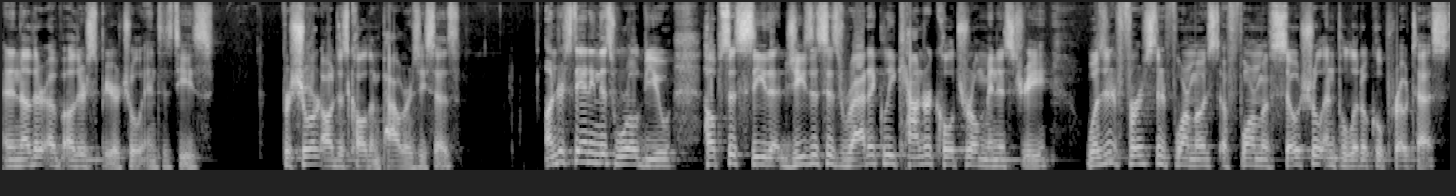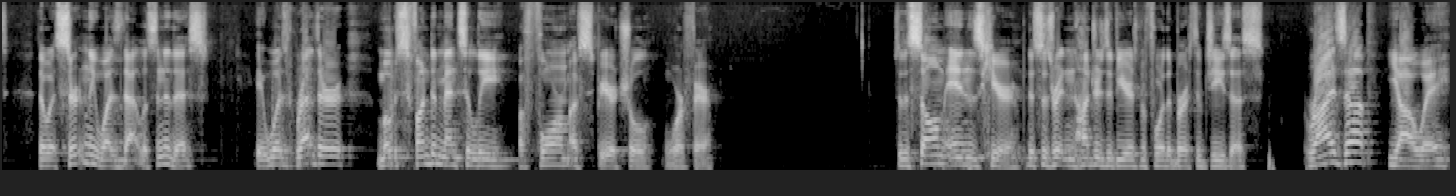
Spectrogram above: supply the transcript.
and another of other spiritual entities. For short, I'll just call them powers, he says. Understanding this worldview helps us see that Jesus' radically countercultural ministry wasn't first and foremost a form of social and political protest, though it certainly was that. Listen to this. It was rather, most fundamentally, a form of spiritual warfare. So the psalm ends here. This was written hundreds of years before the birth of Jesus. Rise up, Yahweh,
